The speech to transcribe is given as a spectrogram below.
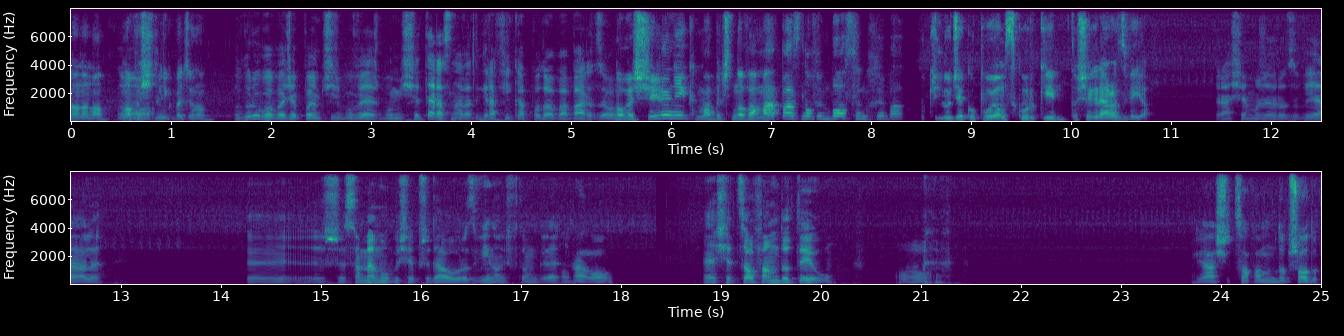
No, no, no. Nowy O. silnik będzie, no. To grubo będzie, powiem ci, bo wiesz, bo mi się teraz nawet grafika podoba bardzo. Nowy silnik, ma być nowa mapa z nowym bossem chyba. Póki ludzie kupują skórki, to się gra rozwija. Gra się może rozwija, ale yy, jeszcze samemu by się przydało rozwinąć w tą grę. Aha, no. Ja się cofam do tyłu. O. Ja się cofam do przodu.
